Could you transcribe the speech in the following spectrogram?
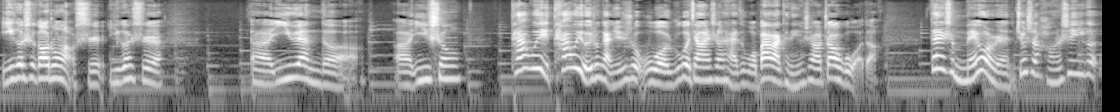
一个是高中老师，一个是。呃，医院的呃医生，他会他会有一种感觉，就是我如果将来生孩子，我爸爸肯定是要照顾我的，但是没有人，就是好像是一个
